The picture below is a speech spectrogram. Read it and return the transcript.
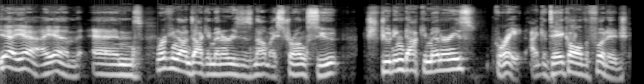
Yeah, yeah, I am. And working on documentaries is not my strong suit. Shooting documentaries, great. I can take all the footage,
